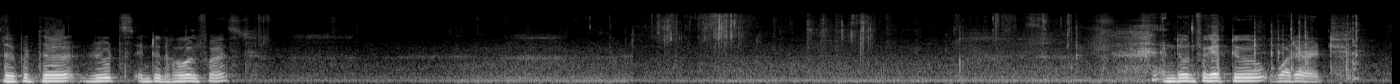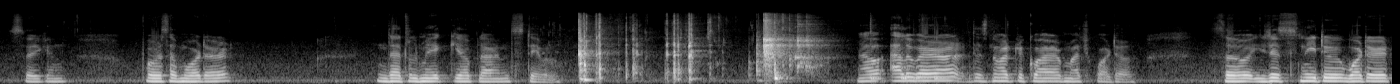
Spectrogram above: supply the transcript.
So put the roots into the hole first. And don't forget to water it. So you can pour some water. And that will make your plant stable. Now aloe vera does not require much water. So you just need to water it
